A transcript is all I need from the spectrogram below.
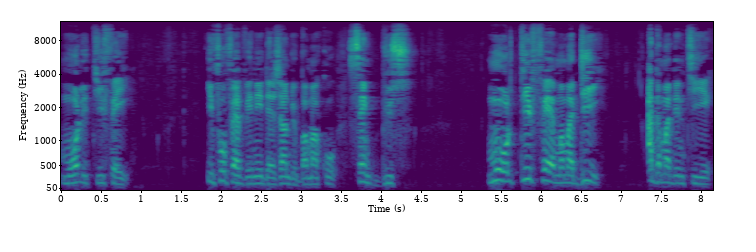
Moi, le Il faut faire venir des gens de Bamako, cinq bus Mourti fait Mamadi, Adamadentiye.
